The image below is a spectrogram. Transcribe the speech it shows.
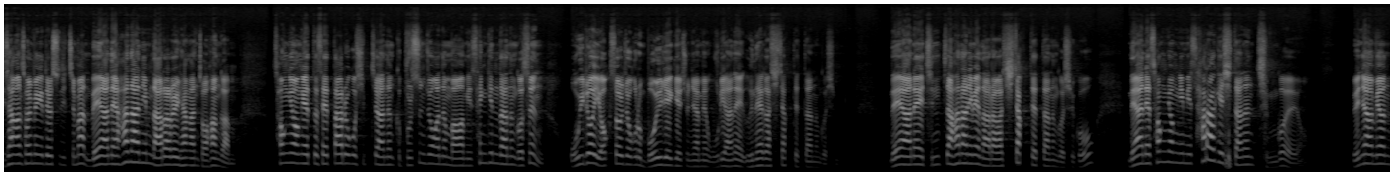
이상한 설명이 될 수도 있지만 내 안에 하나님 나라를 향한 저항감, 성령의 뜻에 따르고 싶지 않은 그 불순종하는 마음이 생긴다는 것은 오히려 역설적으로 뭘 얘기해 주냐면 우리 안에 은혜가 시작됐다는 것입니다. 내 안에 진짜 하나님의 나라가 시작됐다는 것이고 내 안에 성령님이 살아계시다는 증거예요. 왜냐하면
